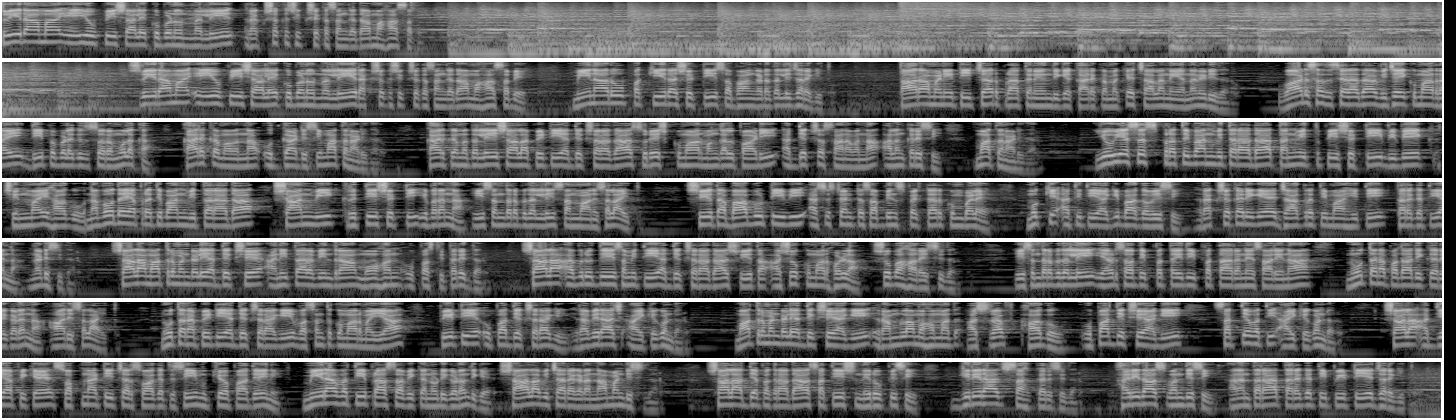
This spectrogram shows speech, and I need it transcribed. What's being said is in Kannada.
ಶ್ರೀರಾಮ ಎಯುಪಿ ಶಾಲೆ ಕುಬಣೂರಿನಲ್ಲಿ ರಕ್ಷಕ ಶಿಕ್ಷಕ ಸಂಘದ ಮಹಾಸಭೆ. ಶ್ರೀರಾಮ ಎಯುಪಿ ಶಾಲೆ ಕುಬಣೂರಿನಲ್ಲಿ ರಕ್ಷಕ ಶಿಕ್ಷಕ ಸಂಘದ ಮಹಾಸಭೆ ಮೀನಾರು ಪಕ್ಕೀರ ಶೆಟ್ಟಿ ಸಭಾಂಗಣದಲ್ಲಿ ಜರುಗಿತು. ತಾರಾಮಣಿ ಟೀಚರ್ ಪ್ರಾರ್ಥನೆಯೊಂದಿಗೆ ಕಾರ್ಯಕ್ರಮಕ್ಕೆ ಚಾಲನೆಯನ್ನು ನೀಡಿದರು. ವಾರ್ಡ್ ಸದಸ್ಯರಾದ ವಿಜಯ್ ಕುಮಾರ್ ರೈ, ದೀಪ ಬೆಳಗಿಸುವ ಮೂಲಕ ಕಾರ್ಯಕ್ರಮವನ್ನು ಉದ್ಘಾಟಿಸಿ ಮಾತನಾಡಿದರು. ಕಾರ್ಯಕ್ರಮದಲ್ಲಿ ಶಾಲಾ ಪಿಟಿಎ ಅಧ್ಯಕ್ಷರಾದ ಸುರೇಶ್ ಕುಮಾರ್ ಮಂಗಲ್ಪಾಡಿ ಅಧ್ಯಕ್ಷ ಸ್ಥಾನವನ್ನು ಅಲಂಕರಿಸಿ ಮಾತನಾಡಿದರು. ಯುಎಸ್ಎಸ್ ಪ್ರತಿಭಾನ್ವಿತರಾದ ತನ್ವಿತ್ ಪಿ ಶೆಟ್ಟಿ, ವಿವೇಕ್ ಚಿನ್ಮಯ್ ಹಾಗೂ ನವೋದಯ ಪ್ರತಿಭಾನ್ವಿತರಾದ ಶಾನ್ವಿ, ಕೃತಿ ಶೆಟ್ಟಿ ಇವರನ್ನ ಈ ಸಂದರ್ಭದಲ್ಲಿ ಸನ್ಮಾನಿಸಲಾಯಿತು. ಶ್ರೀಯುತ Babu TV assistant sub inspector Kumbale. ಮುಖ್ಯ ಅತಿಥಿಯಾಗಿ ಭಾಗವಹಿಸಿ ರಕ್ಷಕರಿಗೆ ಜಾಗೃತಿ ಮಾಹಿತಿ, ತರಗತಿಯನ್ನ ನಡೆಸಿದರು. ಶಾಲಾ ಮಾತೃಮಂಡಳಿ ಅಧ್ಯಕ್ಷೆ ಅನಿತಾ ರವೀಂದ್ರ ಮೋಹನ್ ಉಪಸ್ಥಿತರಿದ್ದರು. ಶಾಲಾ ಅಭಿವೃದ್ಧಿ ಸಮಿತಿ ಅಧ್ಯಕ್ಷರಾದ ಶ್ರೀಯುತ ಅಶೋಕ್ ಕುಮಾರ್ ಹೊಳ್ಳ ಶುಭ ಹಾರೈಸಿದರು. ಈ ಸಂದರ್ಭದಲ್ಲಿ ಎರಡ್ ಸಾವಿರದ ಇಪ್ಪತ್ತೈದು ಇಪ್ಪತ್ತಾರನೇ ಸಾಲಿನ ನೂತನ ಪದಾಧಿಕಾರಿಗಳನ್ನು ಆರಿಸಲಾಯಿತು. ನೂತನ ಪಿಟಿಎ ಅಧ್ಯಕ್ಷರಾಗಿ ವಸಂತಕುಮಾರ್ ಮಯ್ಯ ಪಿಟಿಎ ಉಪಾಧ್ಯಕ್ಷರಾಗಿ ರವಿರಾಜ್ ಆಯ್ಕೆಗೊಂಡರು. ಮಾತೃಮಂಡಳಿ ಅಧ್ಯಕ್ಷೆಯಾಗಿ ರಮ್ಲಾ ಮೊಹಮ್ಮದ್ ಅಶ್ರಫ್ ಹಾಗೂ ಉಪಾಧ್ಯಕ್ಷೆಯಾಗಿ ಸತ್ಯವತಿ ಆಯ್ಕೆಗೊಂಡರು. ಶಾಲಾ ಅಧ್ಯಾಪಿಕೆ ಸ್ವಪ್ನ ಟೀಚರ್ ಸ್ವಾಗತಿಸಿ ಮುಖ್ಯೋಪಾಧ್ಯಾಯಿನಿ ಮೀರಾವತಿ ಪ್ರಾಸ್ತಾವಿಕ ನುಡಿಗಳೊಂದಿಗೆ ಶಾಲಾ ವಿಚಾರಗಳನ್ನು ಮಂಡಿಸಿದರು. ಶಾಲಾ ಅಧ್ಯಾಪಕರಾದ ಸತೀಶ್ ನಿರೂಪಿಸಿ, ಗಿರಿರಾಜ್ ಸಹಕರಿಸಿದರು. ಹರಿದಾಸ್ ವಂದಿಸಿ, ಅನಂತರ ತರಗತಿ ಪಿಟಿಎ ಜರುಗಿತು.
